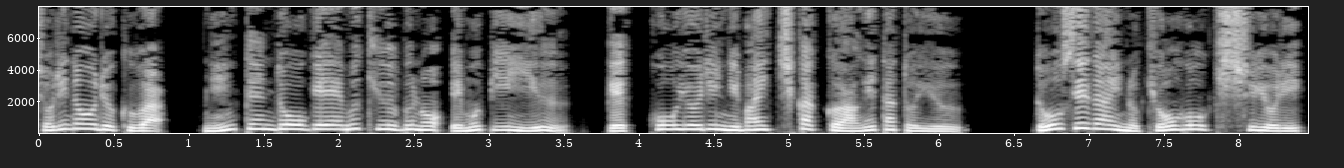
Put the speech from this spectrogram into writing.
処理能力は、任天堂ゲームキューブの MPU、月光より2倍近く上げたという。同世代の競合機種より、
